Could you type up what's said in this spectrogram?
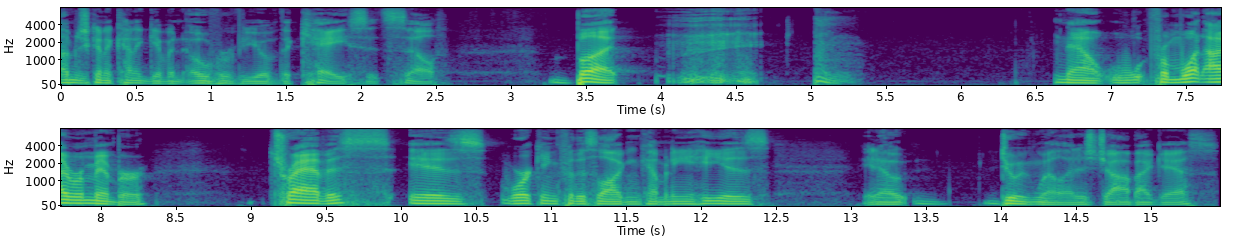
I'm just going to kind of give an overview of the case itself. But now, w- from what I remember, Travis is working for this logging company. He is, you know, doing well at his job, I guess.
